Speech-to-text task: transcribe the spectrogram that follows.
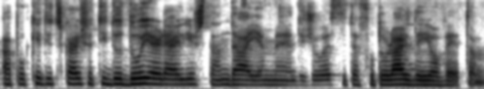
apo ke diçka që ti do doje realisht ta ndaje me dëgjuesit e Futural dhe jo vetëm.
